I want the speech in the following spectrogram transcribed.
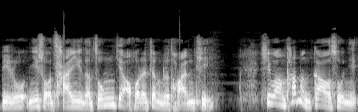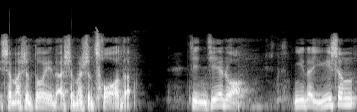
比如你所参与的宗教或者政治团体，希望他们告诉你什么是对的，什么是错的。紧接着，你的余生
